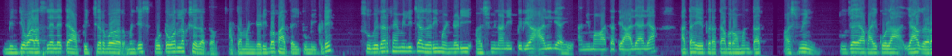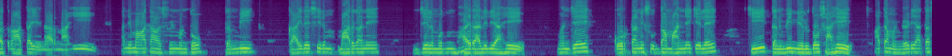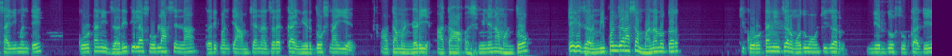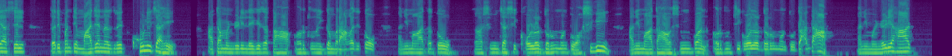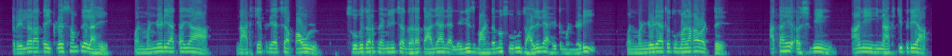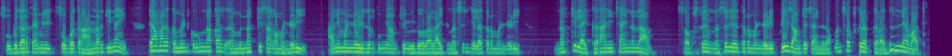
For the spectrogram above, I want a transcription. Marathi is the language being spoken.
भिंतीवर असलेल्या त्या पिक्चरवर म्हणजेच फोटोवर लक्ष जातं. आता मंडळी बघा आता तुम्ही इकडे. सुभेदार फॅमिलीच्या घरी मंडळी अश्विन आणि प्रिया आलेली आहे. आणि मग आता ते आल्या आल्या आता हे प्रतापराव म्हणतात अश्विन तुझ्या या बायकोला या घरात राहता येणार नाही. आणि मग आता अश्विन म्हणतो तन्वी कायदेशीर मार्गाने जेलमधून बाहेर आलेली आहे. म्हणजे कोर्टाने सुद्धा मान्य केलंय की तन्वी निर्दोष आहे. आता मंडळी आता सायली म्हणते कोर्टाने जरी तिला सोडला असेल ना तरी पण ती आमच्या नजरात काय निर्दोष नाहीये. आता मंडळी आता अश्विने ना म्हणतो ठीक आहे जर मी पण जर असं म्हणालो तर की कोर्टाने जर मधुभाऊंची जर निर्दोष सुटका केली असेल तरी पण ते माझ्या नजरेत खुनीच आहे. आता मंडळी लगेच आता हा अर्जुन एकदम रागात येतो आणि मग आता तो अश्विनच्या अशी कॉलर धरून म्हणतो अश्विन! आणि मग आता हा अश्विन पण अर्जुनची कॉलर धरून म्हणतो दादा! आणि मंडळी हा ट्रेलर आता इकडे संपलेला आहे. पण मंडळी आता या नाटकीय प्रियाचा पाऊल सुभेदार फॅमिलीच्या घरात आल्या आल्या लगेच भांडणं सुरू झालेली आहेत मंडळी. पण मंडळी आता तुम्हाला काय वाटतंय? आता हे अश्विन आणि ही नाटकी प्रिया सुभेदार फॅमिली सोबत राहणार की नाही ते आम्हाला कमेंट करून नका नक्की सांगा मंडळी. आणि मंडळी जर तुम्ही आमच्या व्हिडिओला लाईक नसेल केला तर मंडळी नक्की लाईक करा. आणि चॅनलला सबस्क्राईब नसेल केलं तर मंडळी प्लीज आमच्या चॅनलला पण सबस्क्राईब करा. धन्यवाद.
